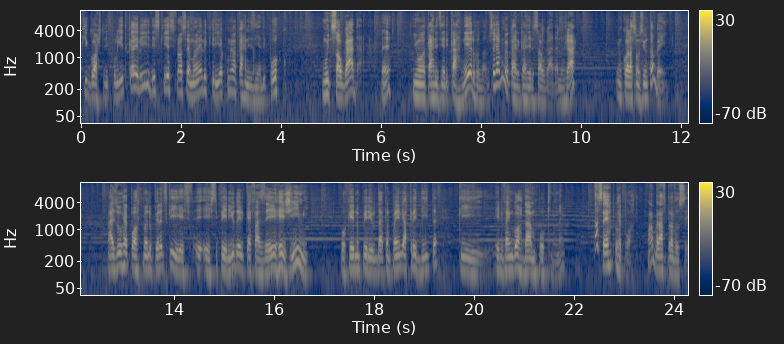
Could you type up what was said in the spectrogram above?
que gosta de política, ele disse que esse final de semana ele queria comer uma carnezinha de porco, muito salgada, né? E uma carnezinha de carneiro, Rosnaldo. Você já comeu carne de carneiro salgada, não já? E um coraçãozinho também. Mas o repórter Mano Pera disse que esse, esse período ele quer fazer regime, porque no período da campanha ele acredita que ele vai engordar um pouquinho, né? Tá certo, repórter. Um abraço para você.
